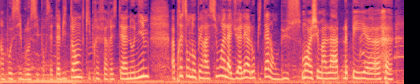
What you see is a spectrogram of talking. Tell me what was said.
Impossible aussi pour cette habitante qui préfère rester anonyme. Après son opération, elle a dû aller à l'hôpital en bus. Moi, je suis malade depuis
